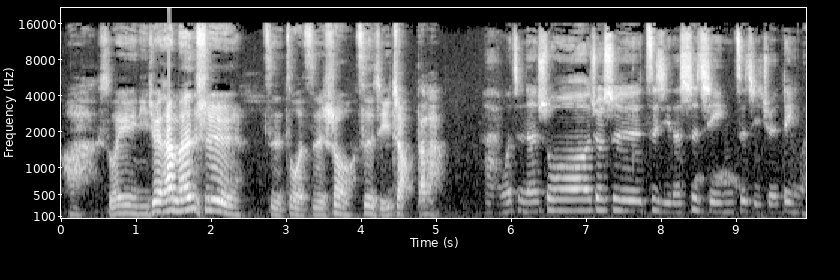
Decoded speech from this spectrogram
啊，所以你觉得他们是自作自受，自己找的啦？哎，我只能说，就是自己的事情自己决定了。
